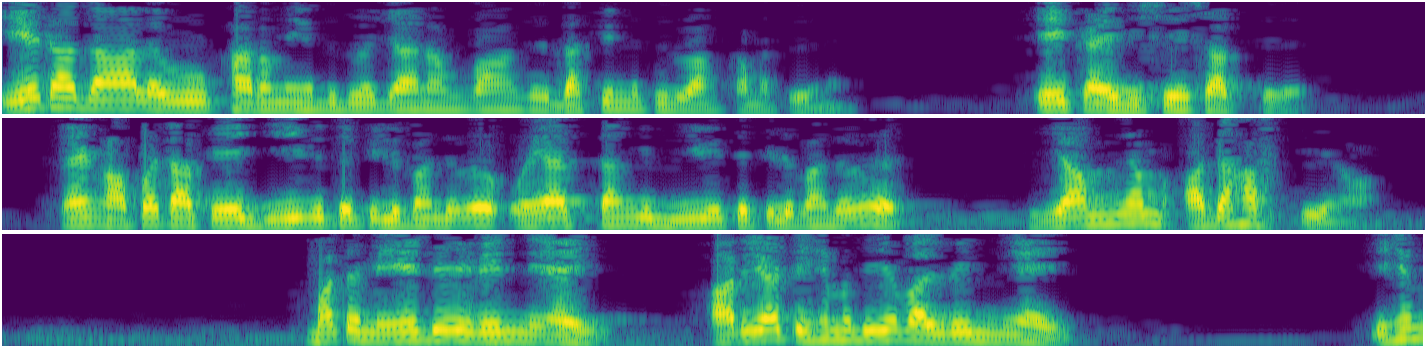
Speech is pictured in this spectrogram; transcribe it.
ඒට අදාළ වූ කර්මය බුදුරජාණන් වහන්සේ දකින්න පුළුවන්කම තියෙනවා. ඒකයි විශේෂත්වය. දැන් අපට අපේ ජීවිත පිළිබඳව ඔය අත්ංගේ ජීවිත පිළිබඳව යම් යම් අදහස් තියෙනවා. මට මේ දේ වෙන්නේ ඇයි? අරියට එහෙම දේවල් වෙන්නේ ඇයි? එහෙම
